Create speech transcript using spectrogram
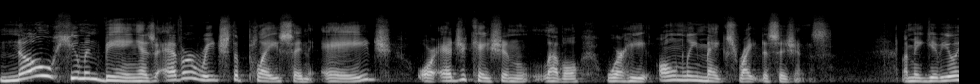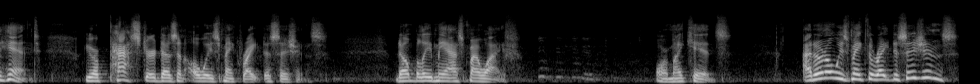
No human being has ever reached the place in age or education level where he only makes right decisions. Let me give you a hint. Your pastor doesn't always make right decisions. Don't believe me? Ask my wife or my kids. I don't always make the right decisions.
